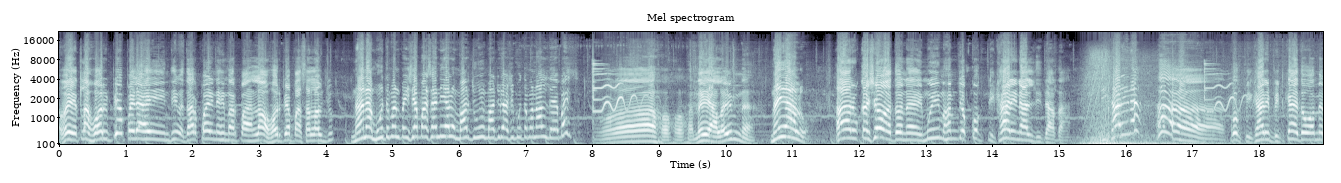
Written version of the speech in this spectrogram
હવે એટલા સો રૂપિયા પડ્યા હે એનાથી વધારે કોઈ નહીં મારા પાસે લાવ સો રૂપિયા પાછા લાવજો. ના ના હું તમને પૈસા પાછા નહીં આલું મારે જોવી માજુ રાશિ હું તમને હાલ દે બસ. ઓહો નહીં આલો એમ ને? નહીં આલો. સારું કશો વાંધો નહીં. હું એમ સમજો કોક ભિખારી નાલ દીધા હતા. ભિખારી ના હા કોક ભિખારી ભીટકાય તો અમે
